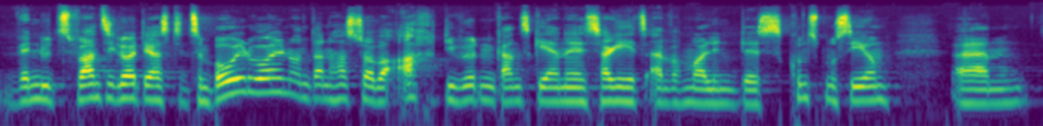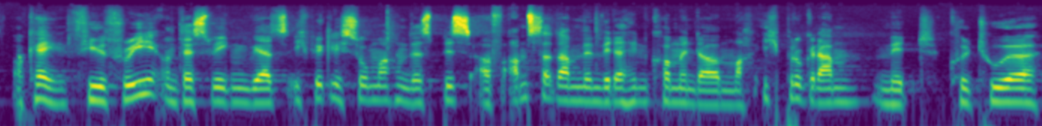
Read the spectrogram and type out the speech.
wenn du 20 Leute hast, die zum Bowlen wollen und dann hast du aber acht, die würden ganz gerne, sage ich jetzt einfach mal, in das Kunstmuseum, ähm, okay, feel free. Und deswegen werde ich wirklich so machen, dass bis auf Amsterdam, wenn wir da hinkommen, da mache ich Programm mit Kultur,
